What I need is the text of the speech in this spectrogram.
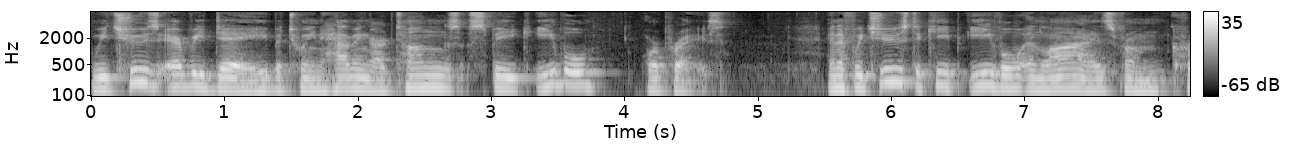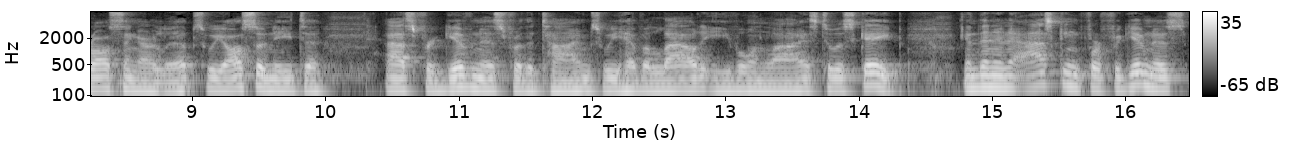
we choose every day between having our tongues speak evil or praise. And if we choose to keep evil and lies from crossing our lips, we also need to ask forgiveness for the times we have allowed evil and lies to escape. And then in asking for forgiveness,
